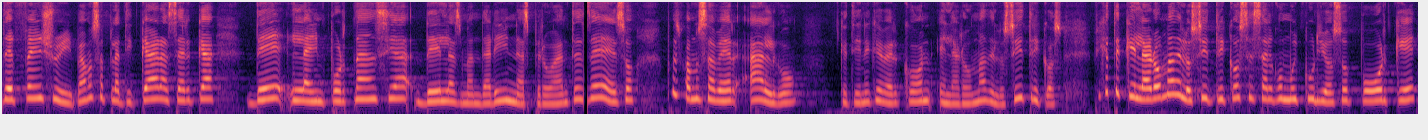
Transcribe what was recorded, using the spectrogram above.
de Feng. Vamos a platicar acerca de la importancia de las mandarinas, pero antes de eso, pues vamos a ver algo que tiene que ver con el aroma de los cítricos. Fíjate que el aroma de los cítricos es algo muy curioso porque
